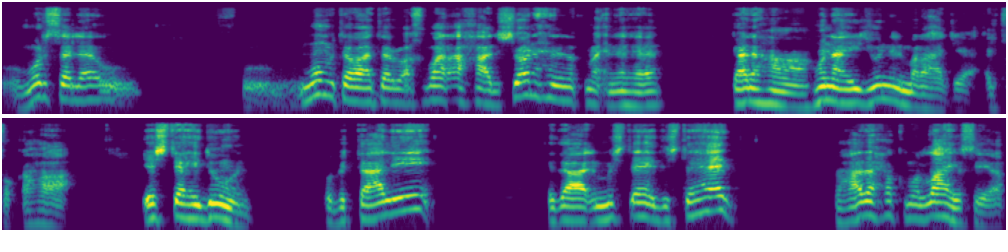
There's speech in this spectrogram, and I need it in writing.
ومرسلة ومو متواتر وأخبار أحاد شلون إحنا نطمئن لها؟ قال ها هنا يجون المراجع الفقهاء يجتهدون. وبالتالي إذا المجتهد اجتهد فهذا حكم الله يصير.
